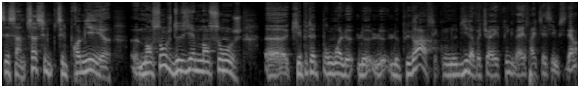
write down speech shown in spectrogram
C'est simple. Ça, c'est le, premier euh, euh, mensonge. Deuxième mensonge, euh, qui est peut-être pour moi le, plus grave, c'est qu'on nous dit la voiture électrique va être accessible, etc.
